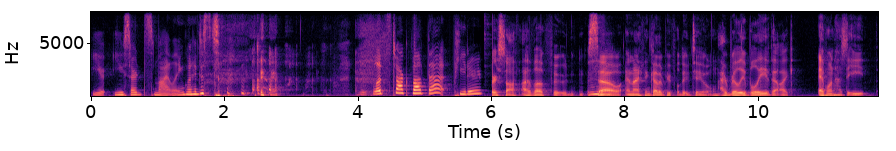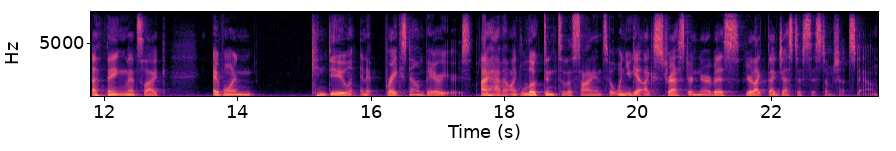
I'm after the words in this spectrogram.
You you started smiling when I just Let's talk about that, Peter. First off, I love food, so and I think other people do too. I really believe that like everyone has to eat a thing that's like everyone can do and it breaks down barriers. I haven't like looked into the science, but when you get like stressed or nervous, your like digestive system shuts down.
